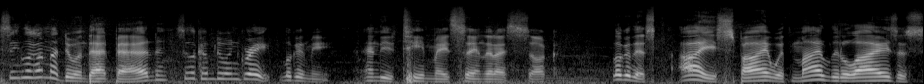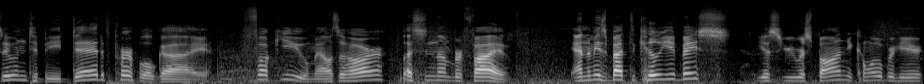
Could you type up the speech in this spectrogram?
See, look, I'm not doing that bad. See, look, I'm doing great. Look at me. And these teammates saying that I suck. Look at this. I spy with my little eyes a soon-to-be dead purple guy. Fuck you, Malzahar. Lesson number five. Enemy's about to kill you, base? Yes, you respawn, you come over here,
